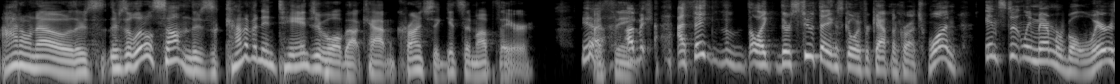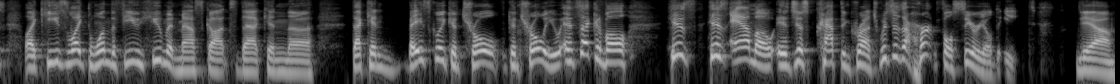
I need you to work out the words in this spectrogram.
I don't know. There's there's a little something. There's kind of an intangible about Captain Crunch that gets him up there. Yeah, I think. I mean, I think the, like there's two things going for Captain Crunch. One, instantly memorable. Where's like he's like the one of the few human mascots that can uh that can basically control control you. And second of all, his his ammo is just Captain Crunch, which is a hurtful cereal to eat. Yeah.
